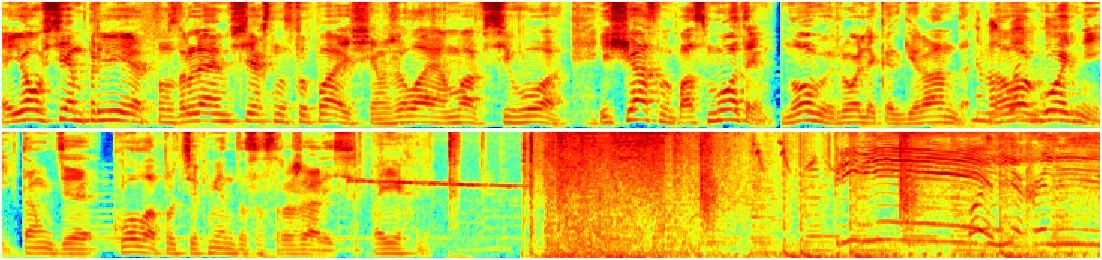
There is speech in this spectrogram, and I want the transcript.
Йоу, всем привет! Поздравляем всех с наступающим, желаем вам всего. И сейчас мы посмотрим новый ролик от Геранда. Новогодний. Новогодний, там где Кола против Ментоса сражались. Поехали. Привет! Поехали!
